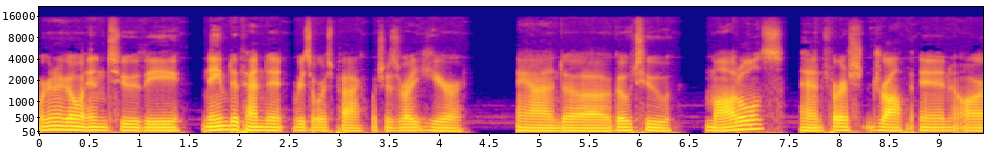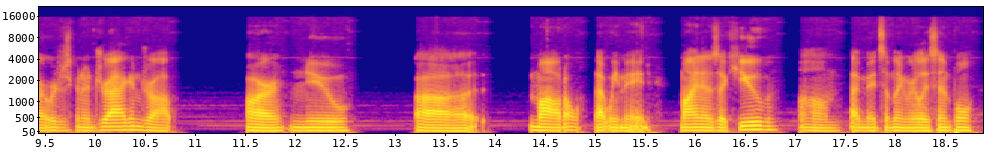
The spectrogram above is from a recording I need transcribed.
we're going to go into the name dependent resource pack, which is right here, and uh, go to models and first drop in our, we're just going to drag and drop our new uh, model that we made. Mine is a cube. Um, I made something really simple.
